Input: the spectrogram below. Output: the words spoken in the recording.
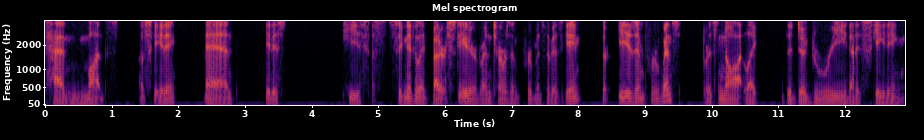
10 months of skating. And it is, he's a significantly better skater, but in terms of improvements of his game, there is improvements, but it's not like the degree that his skating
